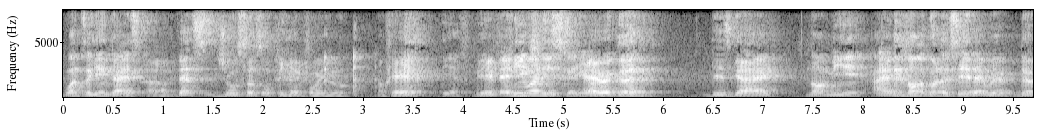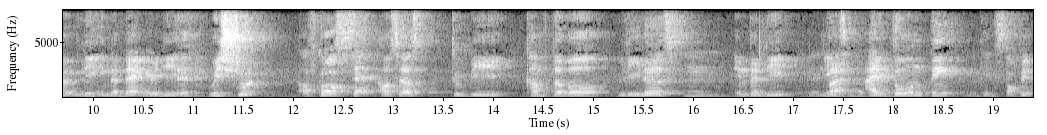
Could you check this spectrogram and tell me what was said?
Once again, guys, uh, that's Joseph's opinion for you. Okay. We have, we if anyone is this career. arrogant, this guy, not me. I'm not going to say that we have the league in the bag already. We should, of course, set ourselves to be comfortable leaders Mm. in the league. The but the I don't think. Okay, stop it.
